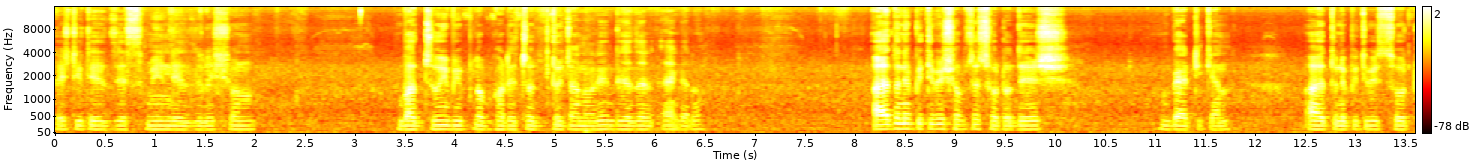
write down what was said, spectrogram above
দেশটিতে জেসমিন রেজুলেশন বা জুই বিপ্লব ঘটে চোদ্দ জানুয়ারি দুই হাজার এগারো। আয়তনে পৃথিবীর সবচেয়ে ছোট দেশ ভ্যাটিকান আয়তনে পৃথিবীর ছোট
